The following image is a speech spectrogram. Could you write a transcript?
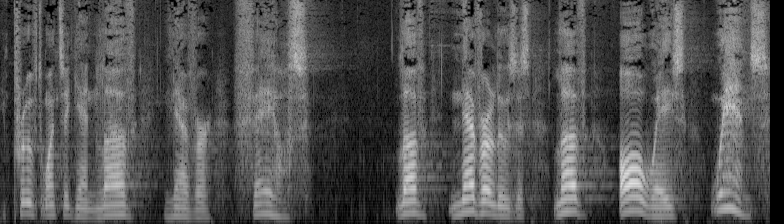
He proved once again love never fails. Love never loses, love always wins.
